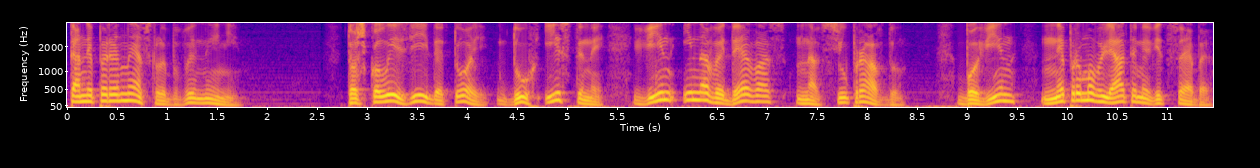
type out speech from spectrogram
та не перенесли б ви нині. Тож, коли зійде той дух істини, він і наведе вас на всю правду, бо він не промовлятиме від себе,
